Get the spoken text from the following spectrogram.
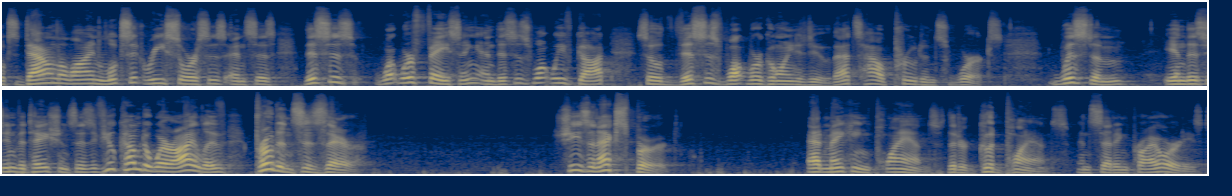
looks down the line, looks at resources, and says, This is what we're facing, and this is what we've got, so this is what we're going to do. That's how prudence works. Wisdom in this invitation says, If you come to where I live, prudence is there. She's an expert at making plans that are good plans and setting priorities.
